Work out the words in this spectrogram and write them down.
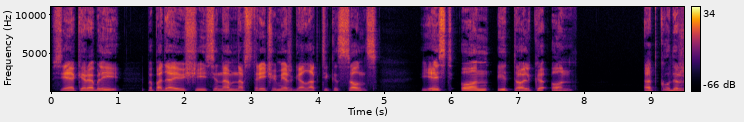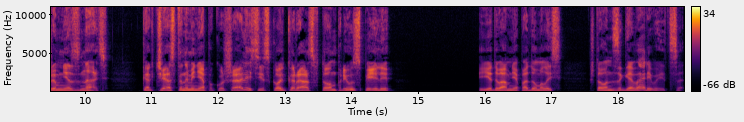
Все корабли, попадающиеся нам навстречу межгалактика Солнц, есть он и только он. Откуда же мне знать, как часто на меня покушались и сколько раз в том преуспели? Едва мне подумалось, что он заговаривается,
